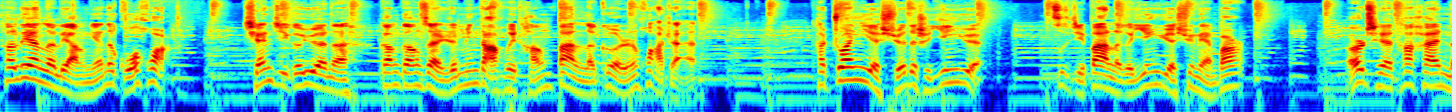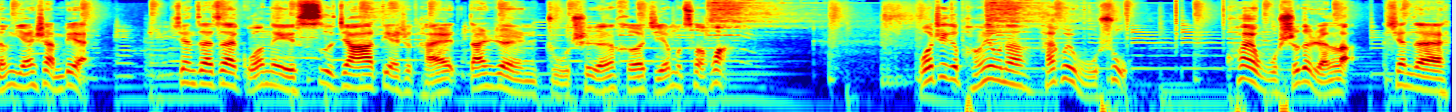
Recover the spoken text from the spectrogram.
他练了两年的国画，前几个月呢，刚刚在人民大会堂办了个人画展。他专业学的是音乐，自己办了个音乐训练班。而且他还能言善辩，现在在国内四家电视台担任主持人和节目策划。我这个朋友呢还会武术，快五十的人了，现在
